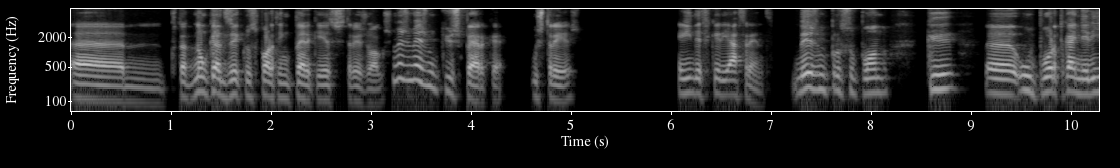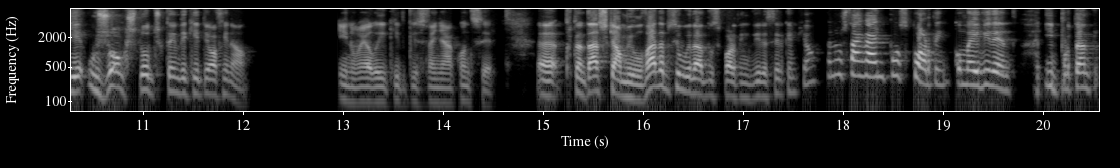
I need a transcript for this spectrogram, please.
Uh, portanto, não quer dizer que o Sporting perca esses três jogos, mas mesmo que os perca, os três, ainda ficaria à frente. Mesmo pressupondo que uh, o Porto ganharia os jogos todos que tem daqui até ao final. E não é líquido que isso venha a acontecer. Uh, portanto, acho que há uma elevada possibilidade do Sporting vir a ser campeão, mas não está ganho para o Sporting, como é evidente. E, portanto,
